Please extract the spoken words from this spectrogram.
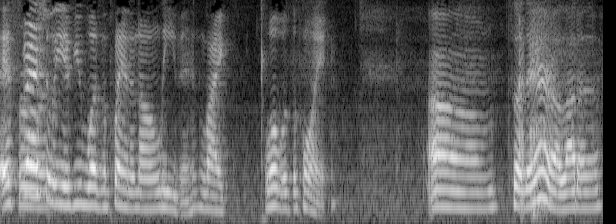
Especially if you wasn't planning on leaving. Like, what was the point? Um, so there are a lot of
